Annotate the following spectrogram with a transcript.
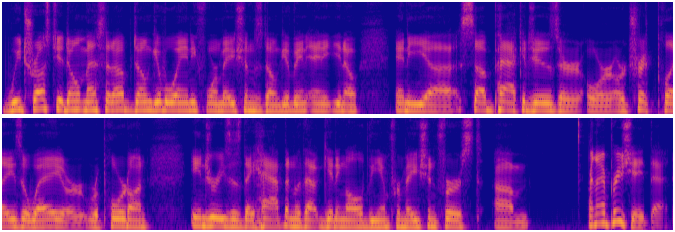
we trust you. Don't mess it up. Don't give away any formations. Don't give any, you know, any uh, sub packages or, or, or trick plays away or report on injuries as they happen without getting all the information first. Um, and I appreciate that.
